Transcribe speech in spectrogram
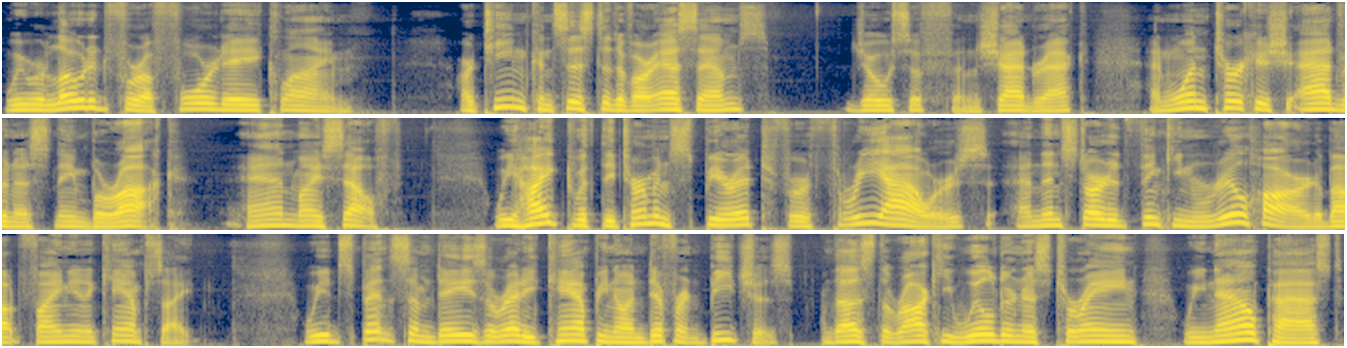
We were loaded for a four day climb. Our team consisted of our SMs, Joseph and Shadrach, and one Turkish Adventist named Barak, and myself. We hiked with determined spirit for three hours and then started thinking real hard about finding a campsite. We had spent some days already camping on different beaches, thus, the rocky wilderness terrain we now passed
